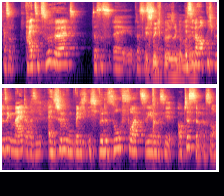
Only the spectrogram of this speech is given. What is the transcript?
Also, falls sie zuhört, das ist, äh, das ist, ist nicht böse gemeint. Ist überhaupt nicht böse gemeint, aber sie, also Entschuldigung, wenn ich, ich würde sofort sehen, dass sie Autistin ist, so.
